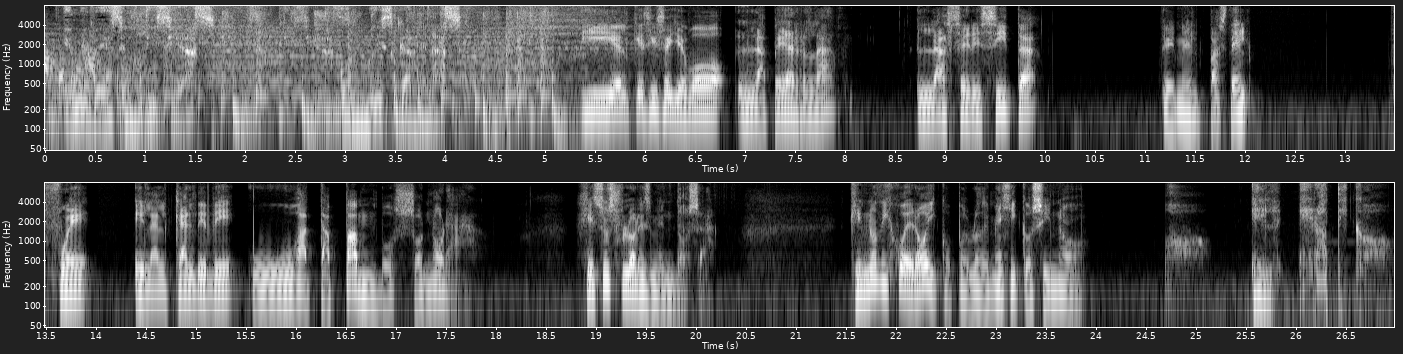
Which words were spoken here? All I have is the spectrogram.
MBS Noticias con Luis Cárdenas. Y el que sí se llevó la perla, la cerecita en el pastel, fue el alcalde de Huatapambo, Sonora, Jesús Flores Mendoza, que no dijo heroico pueblo de México, sino oh, el erótico.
